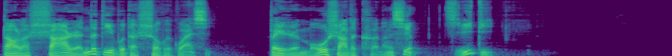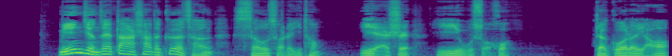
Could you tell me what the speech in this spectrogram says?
到了杀人的地步的社会关系，被人谋杀的可能性极低。民警在大厦的各层搜索了一通，也是一无所获。这郭乐瑶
